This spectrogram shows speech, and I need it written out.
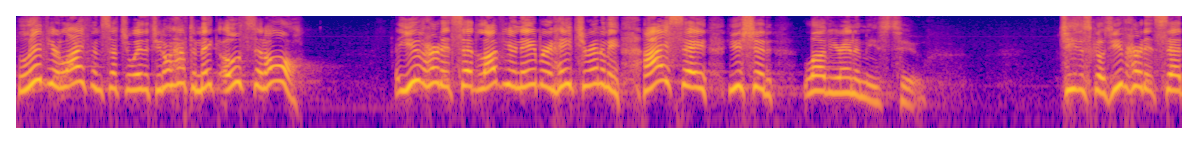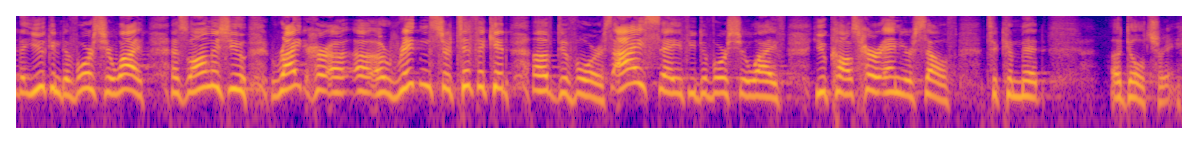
live your life in such a way that you don't have to make oaths at all. You've heard it said, love your neighbor and hate your enemy. I say you should love your enemies too. Jesus goes, You've heard it said that you can divorce your wife as long as you write her a, a, a, written certificate of divorce. I say, if you divorce your wife, you cause her and yourself to commit adultery.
